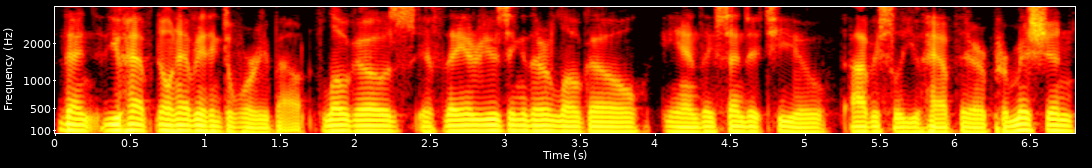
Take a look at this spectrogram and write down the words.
then you have don't have anything to worry about. Logos, if they are using their logo and they send it to you, obviously you have their permission.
